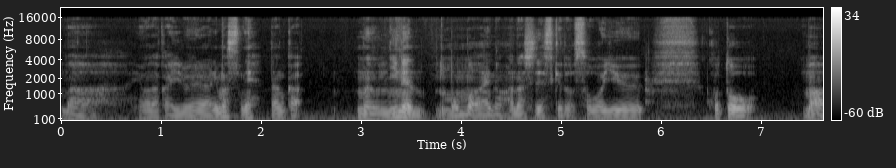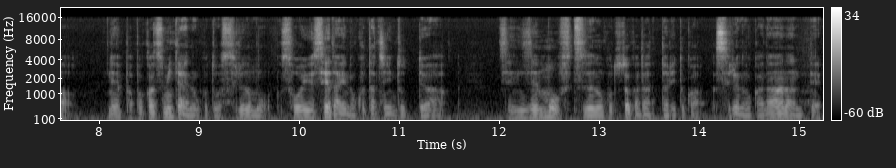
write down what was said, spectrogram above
まあ世の中いろいろありますね。なんかもう2年も前の話ですけどそういうことをまあねパパ活みたいなことをするのもそういう世代の子たちにとっては全然もう普通のこととかだったりとかするのかななんて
